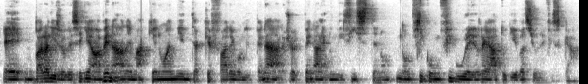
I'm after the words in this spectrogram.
è un paradiso che si chiama penale ma che non ha niente a che fare con il penale, cioè il penale non esiste, non, non si configura il reato di evasione fiscale.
